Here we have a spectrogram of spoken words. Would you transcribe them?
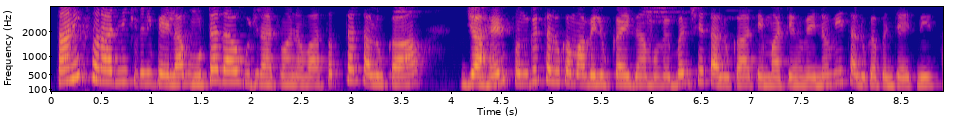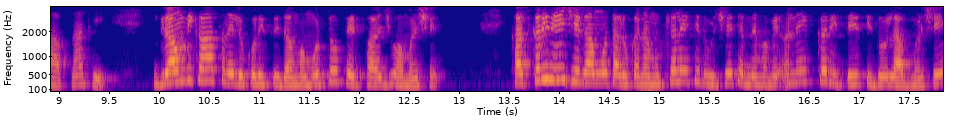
સ્થાનિક સ્વરાજની ચૂંટણી પહેલા મોટા દાવ ગુજરાતમાં નવા સત્તર તાલુકા જાહેર સોનગઢ તાલુકામાં આવેલ ઉકાઈ ગામ હવે બનશે? તાલુકા તે માટે હવે નવી તાલુકા પંચાયતની સ્થાપનાથી ગ્રામ વિકાસ અને લોકોની સુવિધામાં મોટો ફેરફાર જોવા મળશે. ખાસ કરીને જે ગામો તાલુકાના મુખ્યાલયથી દૂર છે, તેમને હવે અનેક રીતે સીધો લાભ મળશે.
